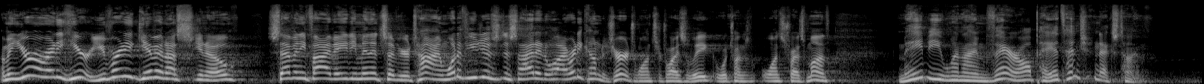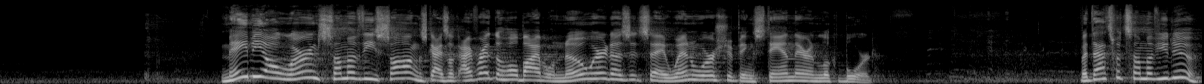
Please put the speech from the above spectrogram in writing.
I mean, you're already here. You've already given us, you know, 75, 80 minutes of your time. What if you just decided, well, I already come to church once or twice a week, or once, once twice a month. Maybe when I'm there, I'll pay attention next time. Maybe I'll learn some of these songs. Guys, look, I've read the whole Bible. Nowhere does it say, when worshiping, stand there and look bored. But that's what some of you do.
